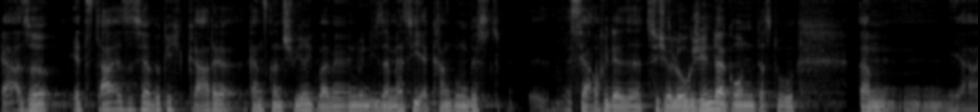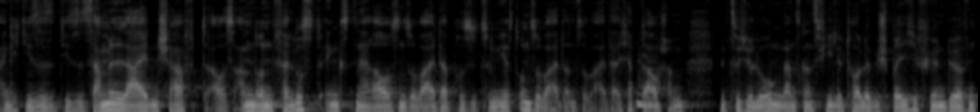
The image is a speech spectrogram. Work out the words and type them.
Ja, also jetzt da ist es ja wirklich gerade ganz, ganz schwierig, weil wenn du in dieser Messi-Erkrankung bist, ist ja auch wieder der psychologische Hintergrund, dass du ähm, ja, eigentlich diese, diese Sammelleidenschaft aus anderen Verlustängsten heraus und so weiter positionierst und so weiter und so weiter. Ich habe mhm. da auch schon mit Psychologen ganz, ganz viele tolle Gespräche führen dürfen.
